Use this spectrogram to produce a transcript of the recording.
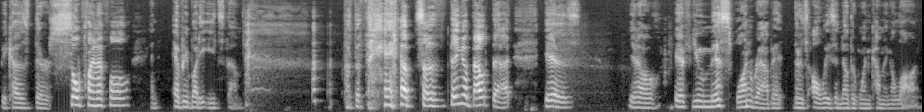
because they're so plentiful and everybody eats them but the thing so the thing about that is you know if you miss one rabbit there's always another one coming along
